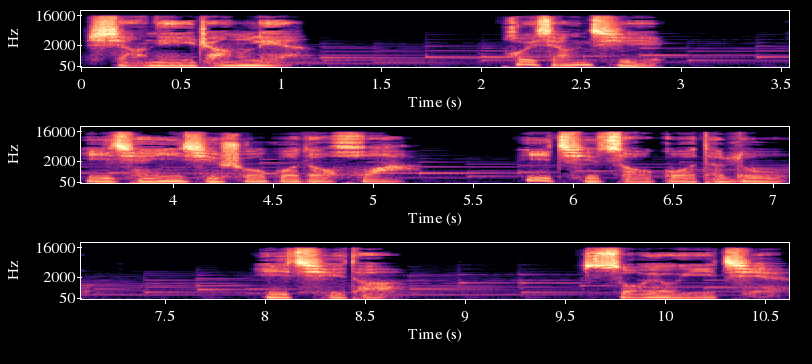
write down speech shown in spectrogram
想念一张脸。会想起以前一起说过的话，一起走过的路，一起的所有一切。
